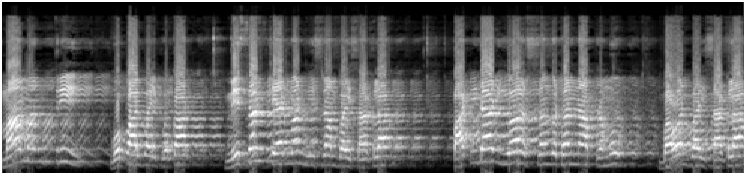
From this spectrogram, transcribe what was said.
મહામંત્રી ગોપાલભાઈ પોકાર, મિશન ચેરમેન વિશ્રામભાઈ સાંખલા, પાટીદાર યુવા સંગઠનના પ્રમુખ ભવનભાઈ સાંખલા,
